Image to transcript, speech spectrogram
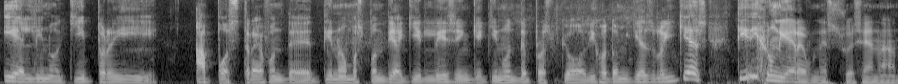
οι Ελληνοκύπροι αποστρέφονται την ομοσπονδιακή λύση και κινούνται προς πιο διχοτομικές λογικές. Τι δείχνουν οι έρευνες σου εσένα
